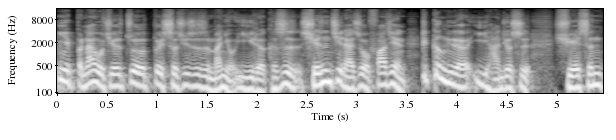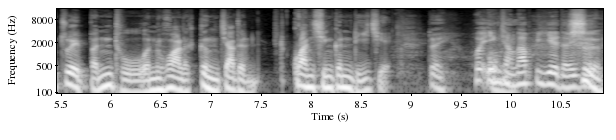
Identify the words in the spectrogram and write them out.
因为本来我觉得做对社区这是蛮有意义的，可是学生进来之后发现更的意涵就是学生对本土文化的更加的关心跟理解。对，会影响他毕业的一个是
